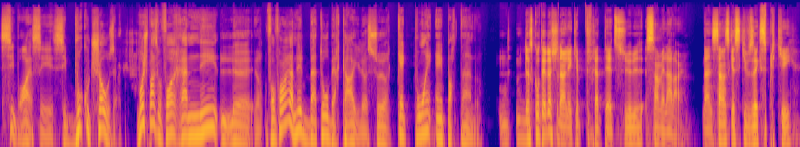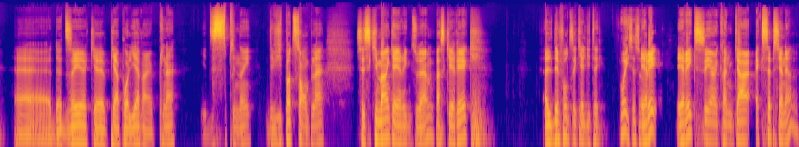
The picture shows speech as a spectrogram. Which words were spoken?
c'est ouais, c'est- c'est beaucoup de choses. Moi, je pense qu'il va falloir ramener le, falloir ramener le bateau au bercail là, sur quelques points importants. là. De ce côté-là, je suis dans l'équipe Fred Tétu 100 000 à l'heure. Dans le sens que ce qu'il vous a expliqué, euh, de dire que Pierre Poilievre a un plan, il est discipliné, il ne dévie pas de son plan, c'est ce qui manque à Éric Duhem parce qu'Éric a le défaut de ses qualités. Oui, c'est ça. Éric, Éric, c'est un chroniqueur exceptionnel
